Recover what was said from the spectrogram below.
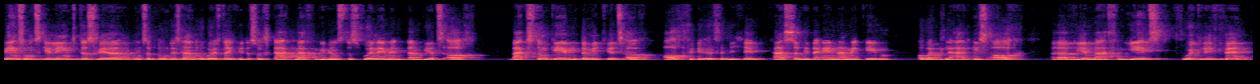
Wenn es uns gelingt, dass wir unser Bundesland Oberösterreich wieder so stark machen, wie wir uns das vornehmen, dann wird es auch Wachstum geben, damit wird es auch, auch für die öffentliche Kasse wieder Einnahmen geben. Aber klar ist auch, wir machen jetzt Vorgriffe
